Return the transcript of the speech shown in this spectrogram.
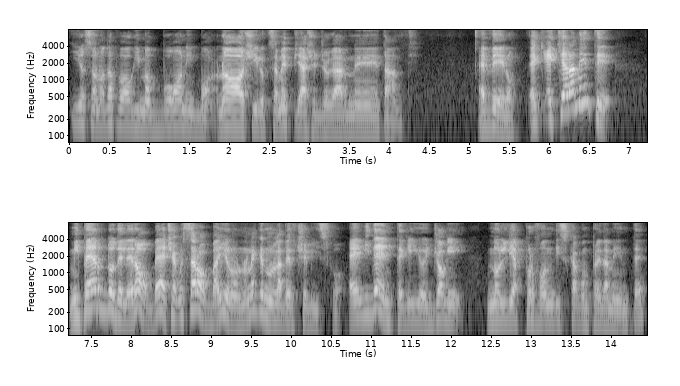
Io sono da pochi, ma buoni, buono. No, Cirux, a me piace giocarne tanti. È vero. E, e chiaramente mi perdo delle robe. Eh. Cioè, questa roba io non, non è che non la percepisco. È evidente che io i giochi non li approfondisca completamente.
